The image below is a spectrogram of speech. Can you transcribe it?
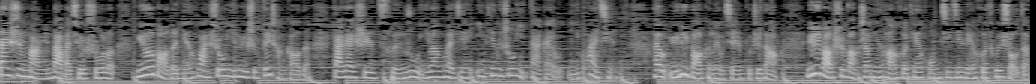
但是马云爸爸却说了，余额宝的年化收益率是非常高的，大概是存入一万块钱，一天的收益大概有一块钱。还有余利宝，可能有些人不知道，余利宝是网商银行和天弘基金联合推手的。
